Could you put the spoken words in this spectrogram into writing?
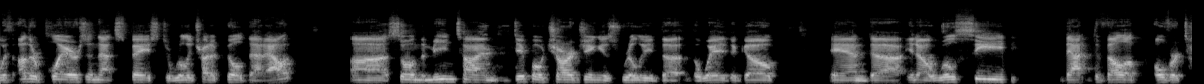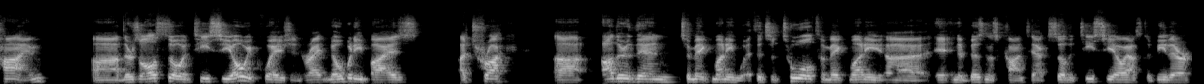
with other players in that space to really try to build that out uh, so in the meantime, depot charging is really the the way to go, and uh, you know we'll see that develop over time. Uh, there's also a TCO equation, right? Nobody buys a truck uh, other than to make money with. It's a tool to make money uh, in a business context. So the TCO has to be there,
